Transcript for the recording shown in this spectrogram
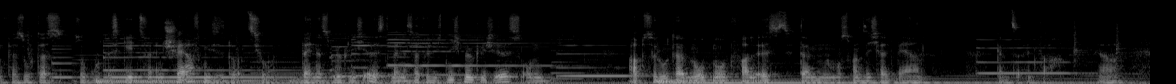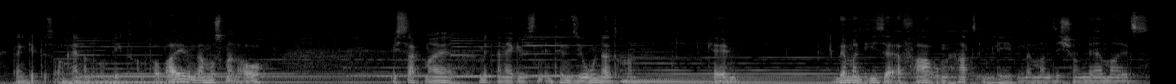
und versuche das so gut es geht zu entschärfen, die Situation, wenn es möglich ist. Wenn es natürlich nicht möglich ist und absoluter Notnotfall ist, dann muss man sich halt wehren. Ganz einfach. ja, dann gibt es auch keinen anderen Weg dran vorbei und da muss man auch, ich sag mal, mit einer gewissen Intention da dran. Okay? Wenn man diese Erfahrung hat im Leben, wenn man sich schon mehrmals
